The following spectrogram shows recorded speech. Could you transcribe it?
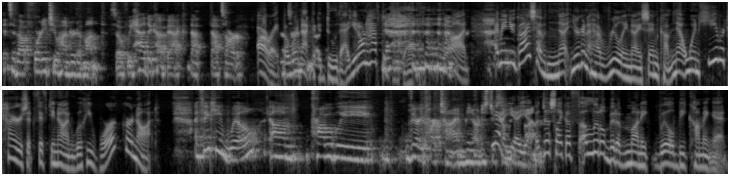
it's about 4200 a month. So if we had to cut back, that that's our All right, but we're not going to do that. You don't have to do that. Come no. on. I mean, you guys have not, you're going to have really nice income. Now, when he retires at 59, will he work or not? I think he will. Um, probably very part time. You know, just do yeah, yeah, fun. yeah. But just like a, a little bit of money will be coming in.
